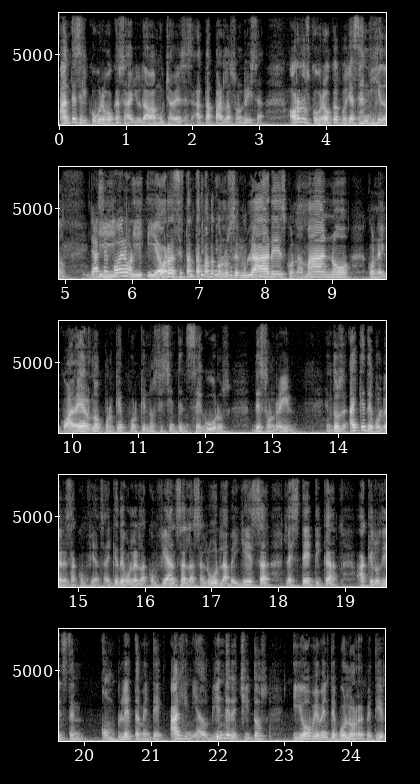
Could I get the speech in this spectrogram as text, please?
Antes el cubrebocas ayudaba muchas veces a tapar la sonrisa. Ahora los cubrebocas pues ya se han ido. Ya se fueron. Y, y ahora se están tapando con los celulares, con la mano, con el cuaderno. ¿Por qué? Porque no se sienten seguros de sonreír. Entonces hay que devolver esa confianza, hay que devolver la confianza, la salud, la belleza, la estética, a que los dientes estén completamente alineados, bien derechitos y obviamente vuelvo a repetir,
